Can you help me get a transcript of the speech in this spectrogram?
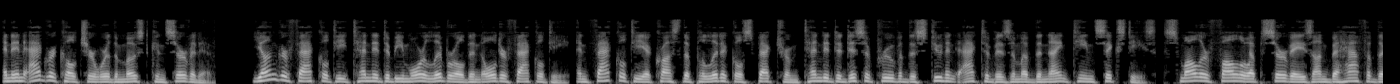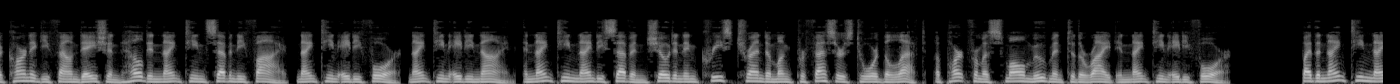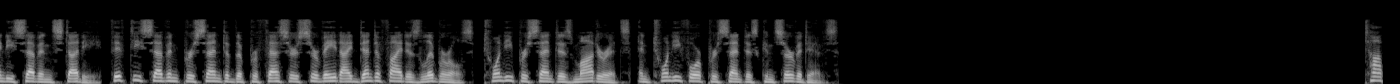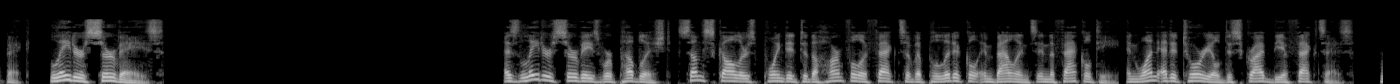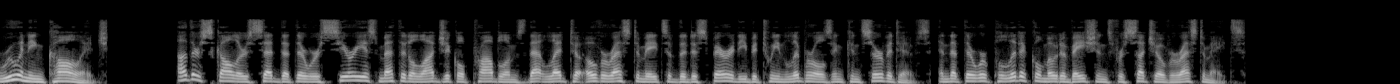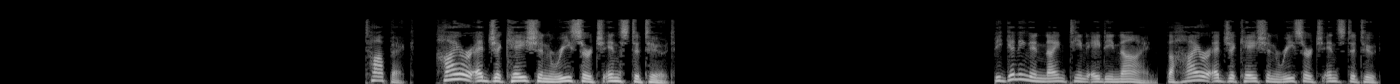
and in agriculture were the most conservative. Younger faculty tended to be more liberal than older faculty, and faculty across the political spectrum tended to disapprove of the student activism of the 1960s. Smaller follow up surveys on behalf of the Carnegie Foundation held in 1975, 1984, 1989, and 1997 showed an increased trend among professors toward the left, apart from a small movement to the right in 1984. By the 1997 study, 57% of the professors surveyed identified as liberals, 20% as moderates, and 24% as conservatives. Later surveys As later surveys were published, some scholars pointed to the harmful effects of a political imbalance in the faculty, and one editorial described the effects as ruining college. Other scholars said that there were serious methodological problems that led to overestimates of the disparity between liberals and conservatives, and that there were political motivations for such overestimates. Higher Education Research Institute Beginning in 1989, the Higher Education Research Institute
